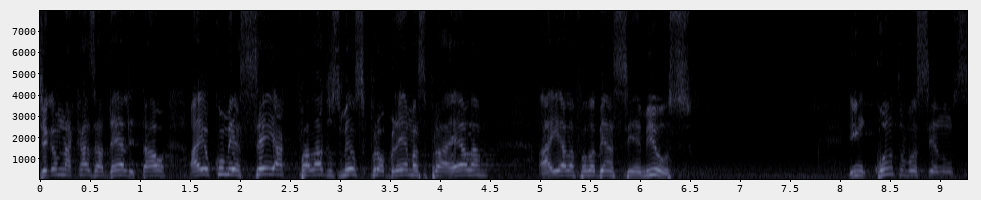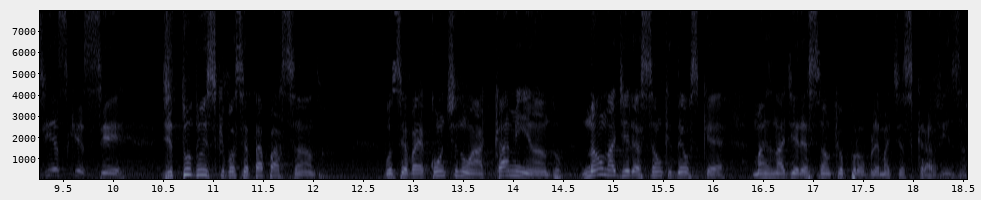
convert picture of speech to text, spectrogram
Chegamos na casa dela e tal, aí eu comecei a falar dos meus problemas para ela, aí ela falou bem assim, Emilson, enquanto você não se esquecer de tudo isso que você está passando, você vai continuar caminhando, não na direção que Deus quer, mas na direção que o problema te escraviza.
